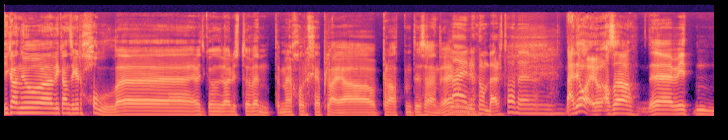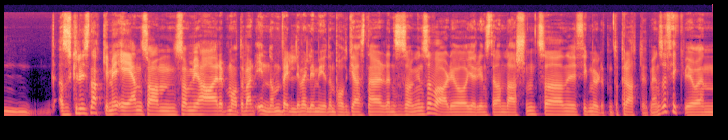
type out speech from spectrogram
Vi kan jo vi kan sikkert holde Jeg vet ikke om du har lyst til å vente med Jorge Playa-praten til seinere? Nei, du kan bare ta det. Nei, det var jo altså, eh, vi, altså Skulle vi snakke med én sånn som vi har på en måte vært innom veldig veldig mye i den podkasten denne sesongen, så var det jo Jørgen Strand Larsen. Så når vi fikk muligheten til å prate litt med ham, så fikk vi jo en,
